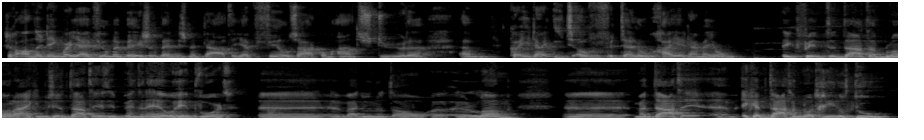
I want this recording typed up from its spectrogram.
Zeg, een ander ding waar jij veel mee bezig bent is met data. Je hebt veel zaken om aan te sturen. Um, kan je daar iets over vertellen? Hoe ga je daarmee om? Ik vind data belangrijk. Ik moet zeggen, data is dit een heel hip woord. Uh, wij doen het al uh, lang. maar data, ik heb data nooit gezien als doel.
